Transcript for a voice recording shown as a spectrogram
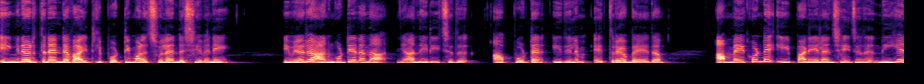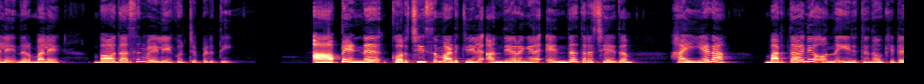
ഇങ്ങനെ ഒരുത്തനെ എന്റെ വയറ്റിൽ പൊട്ടി മുളച്ചുല്ലോ എന്റെ ശിവനെ. ഇവനൊരു ആൺകുട്ടിയാണെന്നാ ഞാൻ നിരീക്ഷിച്ചത്. അപ്പൂട്ടൻ ഇതിലും എത്രയോ ഭേദം. അമ്മയെക്കൊണ്ട് ഈ പണിയെല്ലാം ചെയ്തത് നീയല്ലേ നിർമ്മലെ? ഭവദാസൻ വേളിയെ കുറ്റപ്പെടുത്തി. ആ പെണ്ണ് കുറച്ച് ദിവസം വടക്കിനിൽ അന്തിയുറങ്ങിയ എന്താ അത്ര ഛേദം? ഹയ്യടാ ഭർത്താവിനെ ഒന്ന് ഇരുത്തി നോക്കിയിട്ട്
